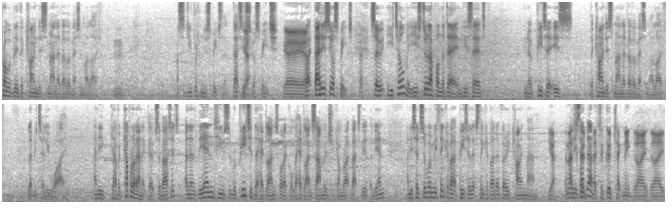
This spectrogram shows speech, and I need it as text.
probably the kindest man I've ever met in my life. Mm. I said, You've written your speech then. That is Yeah. your speech. Yeah, yeah, yeah. Right, that is your speech. so he told me, he stood up on the day and he said, You know, Peter is the kindest man I've ever met in my life. Let me tell you why. And he gave a couple of anecdotes about it. And then at the end, he repeated the headline. It's what I call the headline sandwich. You come right back to the, at the end. And he said, So when we think about Peter, let's think about a very kind man. Yeah, and And that's a sat good. That's a good technique that I that I,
